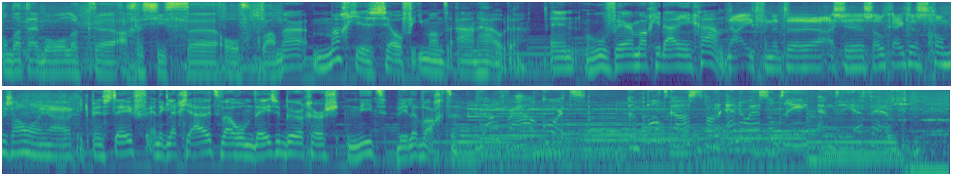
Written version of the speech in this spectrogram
Omdat hij behoorlijk eh, agressief eh, overkwam. Maar mag je zelf iemand aanhouden? En hoe ver mag je daarin gaan? Nou, ik vind het, eh, als je zo kijkt, is het gewoon mishandeling eigenlijk. Ik ben Steef en ik leg je uit waarom deze burgers niet willen wachten. Lang verhaal kort. Een podcast van NOS op 3 en 3FM.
